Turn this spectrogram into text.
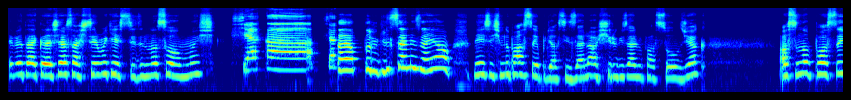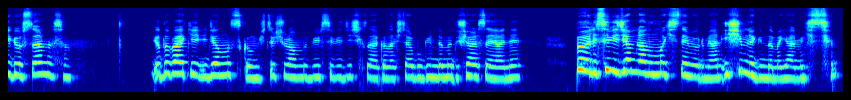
Evet arkadaşlar saçlarımı kestirdim. Nasıl olmuş? Şaka. Şaka yaptım gülsenize ya. Neyse şimdi pasta yapacağız sizlerle. Aşırı güzel bir pasta olacak. Aslında pastayı göstermesem. Ya da belki canınız sıkılmıştır. Şuramda bir sivilce çıktı arkadaşlar. Bu gündeme düşerse yani. Böyle sivilcemle anılmak istemiyorum yani. işimle gündeme gelmek istiyorum.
